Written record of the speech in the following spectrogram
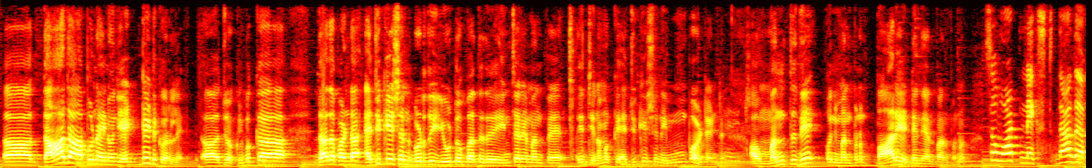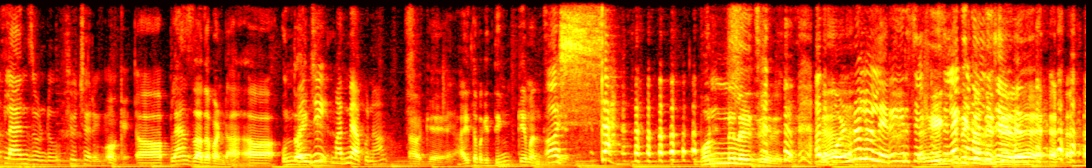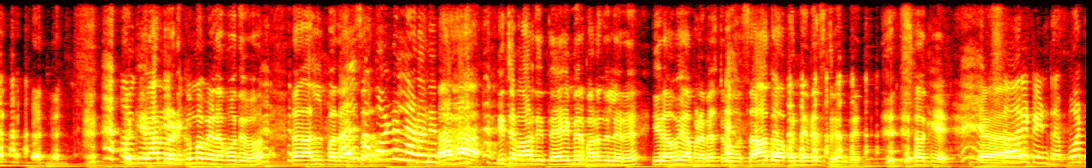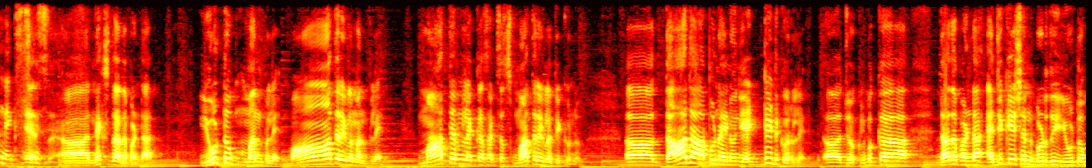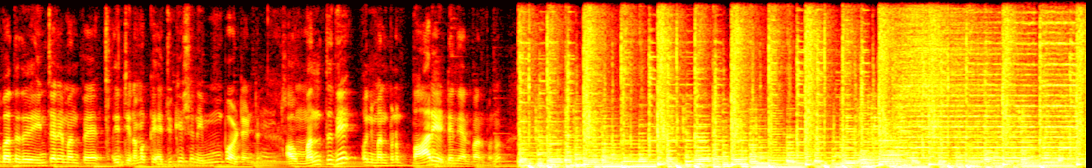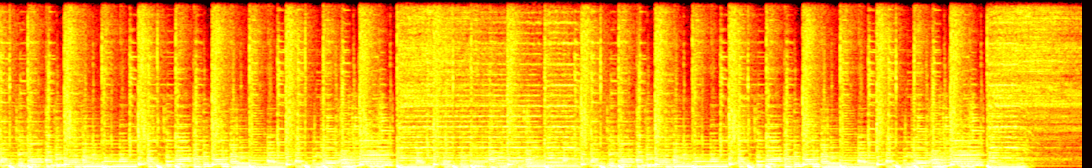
ಆ, ದಾದ ಆಪುಂಡ ಇನ್ನೊಂದು ಎಡ್ಡೆಡ್ ಕೊರ್ಲೆ. ಜೋಕ್ಲು ಬೊಕ್ಕ ದಾದ ಪಂಡ ಎಜುಕೇಶನ್ ಬುಡ್ದು ಯೂಟ್ಯೂಬ್ ಬರ್ತದೆ ಇಂಚನೆ ಮನ್ಪೆ. ಇಜ್ಜಿ ನಮಕ್ ಎಜುಕೇಶನ್ ಇಂಪಾರ್ಟೆಂಟ್ ಅವು ಮಂತ್ದೆ ಒಂದು ಮನ್ಪನು ಬಾರಿ ಎಡ್ಡೆಂದಿ ಅನ್ಪ ಅನ್ಪನು ಸೊ ವಾಟ್ ನೆಕ್ಸ್ಟ್ ದಾದ ಪ್ಲಾನ್ಸ್ ಉಂಡು ಫ್ಯೂಚರ್ ಓಕೆ ಪ್ಲಾನ್ಸ್ ದಾದ ಪಂಡ. ಒಂದು ಒಂಜಿ ಮದ್ಮೆ ಆಪುನ ಓಕೆ ಐತ ಬಗ್ಗೆ ತಿಂಕೆ ಮಂತ್ ಅಶ್ಶ ಪೊನ್ನು ಲೇಜೇರಿ ಅದು ಪೊಣ್ಣುಲು ಲೇರಿ ಇರ್ ಸೆಲೆಕ್ಟ್ ತಿಕ್ಕೊಂಡಿದ್ದೇರೆ ಓಕೆ ಯಾರು ಮಾಡಿ ಕುಂಭಮೇಳ ಬೋದು ಆ, ಅಲ್ಪದ ಅಲ್ಪ ಪೊಣ್ಣುಲ್ ನಾಡೋನೆ ಆಹಾ ಇಂಚ ಮಾಡ್ದಿತ್ತೆ ಇಮ್ಮೇರೆ ಪನೊಂದಿಲ್ಲೇರು ಈ ರವಿ ಆಪಣ ಬೆಸ್ಟ್ ಸಾಧು ಆಪಣ್ಣ ಬೆಸ್ಟ್ ಅಂತ okay sorry to interrupt what next is next ದಾದ ಪಂಡ ಯೂಟ್ಯೂಬ್ ಮನ್ಪುಲೆ ಮಾತ್ರೆಗಳ ಮನ್ಪುಲೆ ಮಾತೆರ್ನ ಲೆಕ್ಕ ಸಕ್ಸಸ್ ಮಾತ್ರೆಗಳ ತಿಕ್ಕೊಂಡು ಆ, ದಾದ ಆಪುಂಡ ಇನ್ನೊಂದು ಎಡ್ಡೆಡ್ ಕೊರ್ಲೆ. ಜೋಕ್ಲು ಬೊಕ್ಕ ದಾದ ಪಂಡ ಎಜುಕೇಶನ್ ಬುಡ್ದು ಯೂಟ್ಯೂಬ್ ಬರ್ತದೆ ಇಂಚನೆ ಮನ್ಪೆ. ಇಜ್ಜಿ ನಮಕ್ ಎಜುಕೇಶನ್ ಇಂಪಾರ್ಟೆಂಟ್ ಅವು ಮಂತ್ದೇ ಒಂದು ಮನ್ಪನು ಬಾರಿ ಎಡ್ಡೆಂದಿ ಅನ್ಪ ಅನ್ಪನು.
